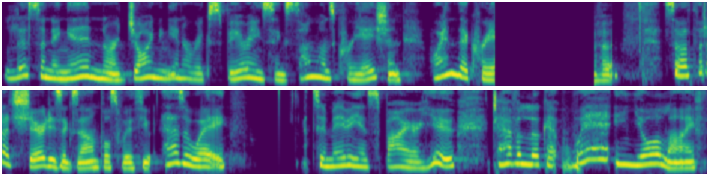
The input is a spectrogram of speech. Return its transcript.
listening in or joining in or experiencing someone's creation when they're creating it. So I thought I'd share these examples with you as a way to maybe inspire you to have a look at where in your life,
